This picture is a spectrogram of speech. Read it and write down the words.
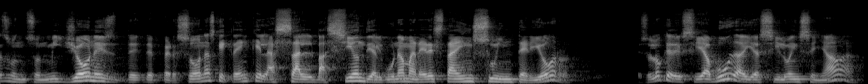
Son, millones de, de personas que creen que la salvación de alguna manera está en su interior. Eso es lo que decía Buda y así lo enseñaba.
